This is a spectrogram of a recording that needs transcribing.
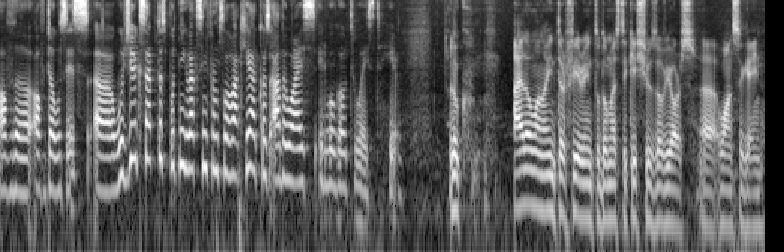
of the of doses. Uh, would you accept the Sputnik vaccine from Slovakia? Because otherwise, it will go to waste here. Look. I don't want to interfere into domestic issues of yours uh, once again.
